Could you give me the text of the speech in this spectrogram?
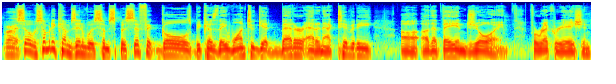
Right. So, somebody comes in with some specific goals because they want to get better at an activity uh, uh, that they enjoy for recreation.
